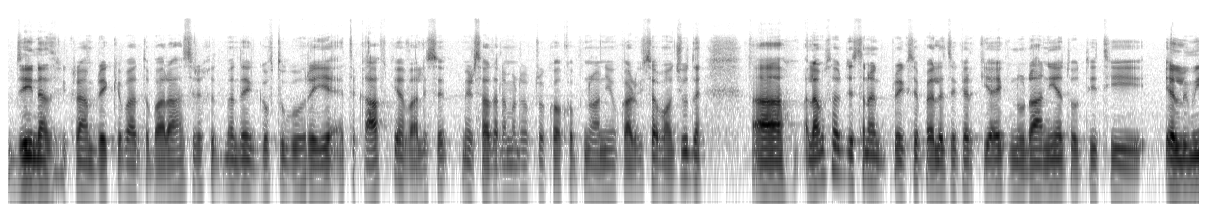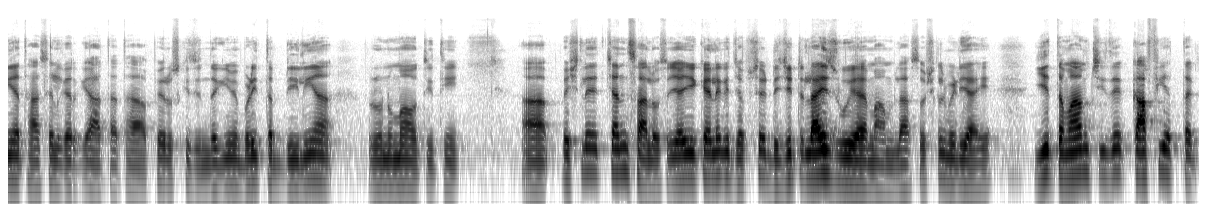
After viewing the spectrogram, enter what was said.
जी नाजर कराम ब्रेक के बाद दोबारा हाजिर खिदमत गुफ्तु हो रही है एहतिकाफ़ के हवाले से। मेरे साथ अलामा डॉक्टर कौकब, नूरानी काड़वी साहब मौजूद हैं। अलामा साहब, जिस तरह ब्रेक से पहले ज़िक्र किया, एक नूरानियत होती थी, इल्मियत हासिल करके आता था, फिर उसकी ज़िंदगी में बड़ी तब्दीलियाँ रूनुमा होती थी। पिछले चंद सालों से या ये कह लें कि जब से डिजिटलाइज हुआ है मामला सोशल मीडिया ये ये तमाम चीज़ें काफ़ी हद तक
